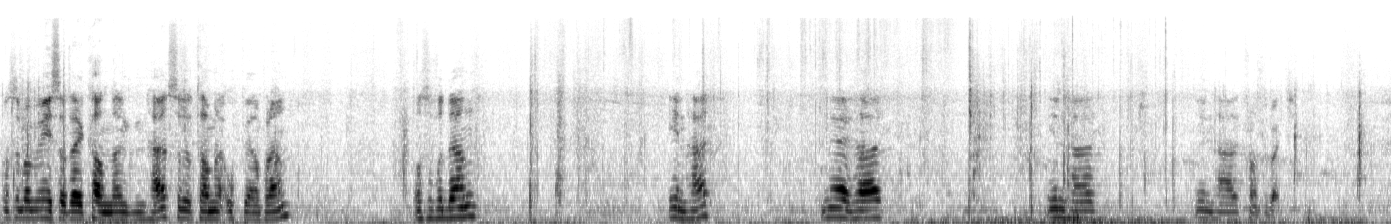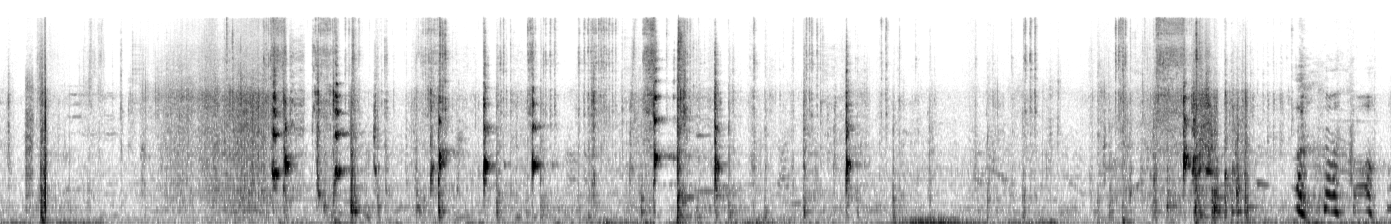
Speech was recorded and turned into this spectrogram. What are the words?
Og så bare bevise at jeg kan den her, så da tar vi opp igjen på den. Og så får den inn her. Ned her. Inn her. Inn her. Front to back.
